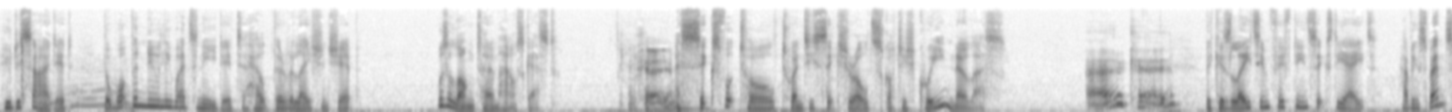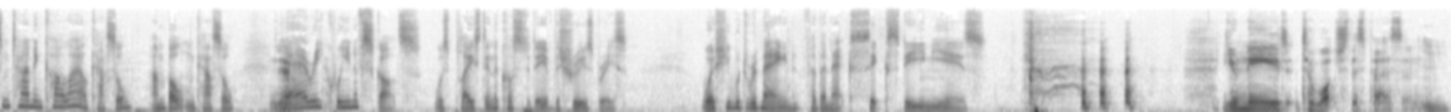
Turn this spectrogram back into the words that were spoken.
who decided that what the newlyweds needed to help their relationship was a long term house guest. Okay. A six foot tall, 26 year old Scottish queen, no less. Okay. Because late in 1568, having spent some time in Carlisle Castle and Bolton Castle, Yep. Mary, Queen of Scots, was placed in the custody of the Shrewsburys, where she would remain for the next 16 years. You need to watch this person.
